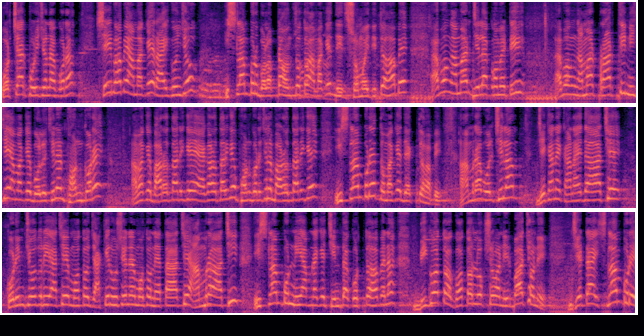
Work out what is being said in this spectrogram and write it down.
প্রচার পরিচালনা করা, সেইভাবে আমাকে রায়গঞ্জেও ইসলামপুর ব্লকটা অন্তত আমাকে সময় দিতে হবে এবং আমার জেলা কমিটি এবং আমার প্রার্থী নিজে আমাকে বলেছিলেন, ফোন করে আমাকে বারো তারিখে, এগারো তারিখে ফোন করেছিলেন, বারো তারিখে ইসলামপুরে তোমাকে দেখতে হবে। আমরা বলছিলাম, যেখানে কানাইদা আছে, করিম চৌধুরী আছে, মতো জাকির হোসেনের মতো নেতা আছে, আমরা আছি, ইসলামপুর নিয়ে আপনাকে চিন্তা করতে হবে না। বিগত গত লোকসভা নির্বাচনে যেটা ইসলামপুরে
